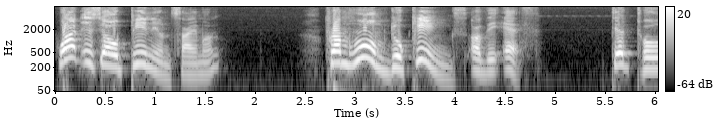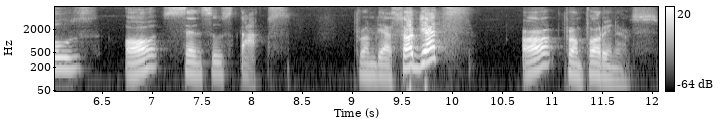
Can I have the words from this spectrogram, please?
what is your opinion, Simon? From whom do kings of the earth take tolls or census tax? From their subjects or from foreigners?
